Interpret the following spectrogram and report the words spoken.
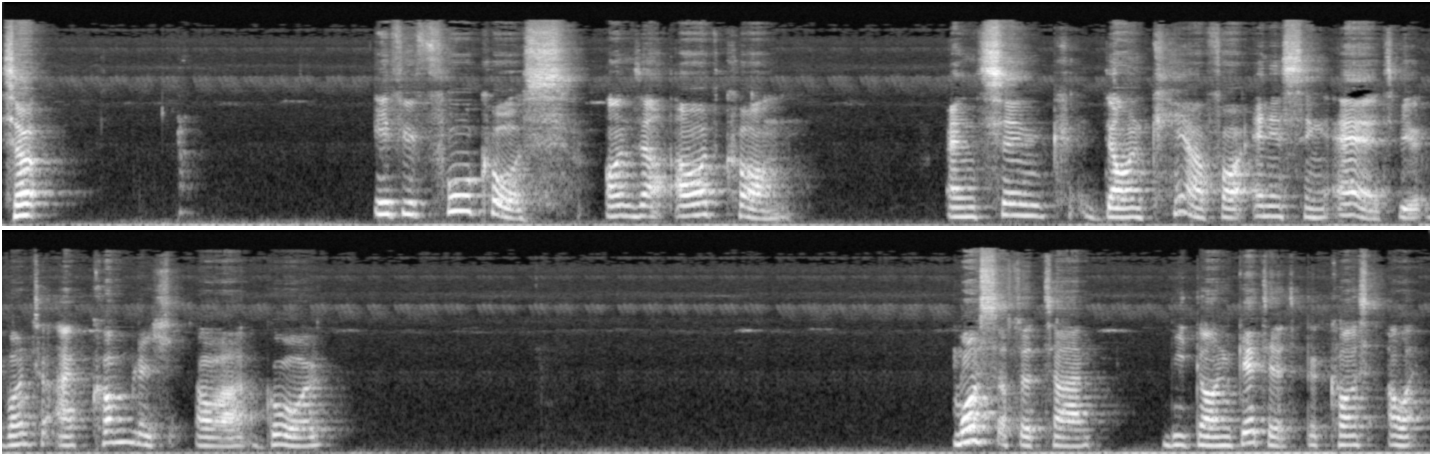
So if we focus on the outcome and think don't care for anything else, we want to accomplish our goal, most of the time we don't get it because our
